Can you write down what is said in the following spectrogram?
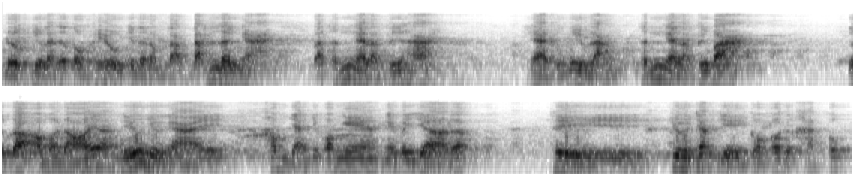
được như là thế tôn hiểu cho nên ông ta đánh lỡ ngài và thỉnh ngài lần thứ hai. Ngài cũng im lặng thỉnh ngài lần thứ ba. Lúc đó ông mới nói á, nếu như ngài không giảng cho con nghe ngay bây giờ đó thì chưa chắc gì con có được hạnh phúc.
